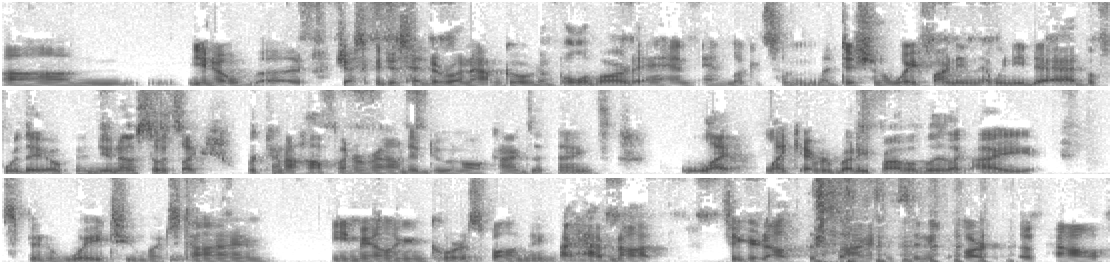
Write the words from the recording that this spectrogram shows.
Um, you know, uh, Jessica just had to run out and go over to Boulevard and and look at some additional wayfinding that we need to add before they open. You know, so it's like we're kind of hopping around and doing all kinds of things like like everybody probably like I spend way too much time emailing and corresponding. I have not figured out the science and the art of how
